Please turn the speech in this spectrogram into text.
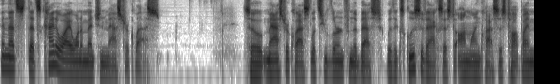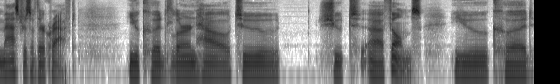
And that's that's kind of why I want to mention Masterclass. So Masterclass lets you learn from the best with exclusive access to online classes taught by masters of their craft. You could learn how to shoot uh, films. You could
